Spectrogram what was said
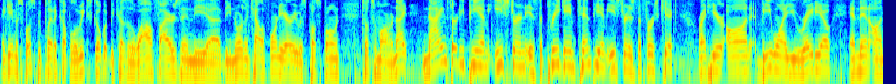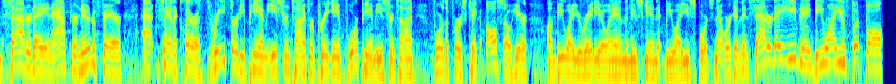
That game was supposed to be played a couple of weeks ago, but because of the wildfires in the uh, the Northern California area, was postponed till tomorrow night. 9:30 p.m. Eastern is the pregame. 10 p.m. Eastern is the first kick right here on BYU Radio, and then on Saturday an afternoon affair at Santa Clara, 3:30 p.m. Eastern time for pregame, 4 p.m. Eastern time for the first kick. Also here on BYU Radio and the Nu Skin BYU Sports Network, and then Saturday evening BYU football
